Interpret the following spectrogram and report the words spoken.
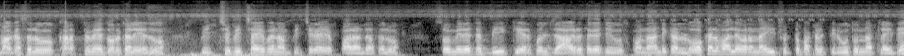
మాకు అసలు కరెక్ట్ వే దొరకలేదు. పిచ్చి పిచ్చి అయిపోయినాం పిచ్చిగా చెప్పాలంటే అసలు. సో మీరైతే బీ కేర్ఫుల్ జాగ్రత్తగా అయితే చూసుకొని రండి. ఇక్కడ లోకల్ వాళ్ళు ఎవరన్నా ఈ చుట్టుపక్కల తిరుగుతున్నట్లయితే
